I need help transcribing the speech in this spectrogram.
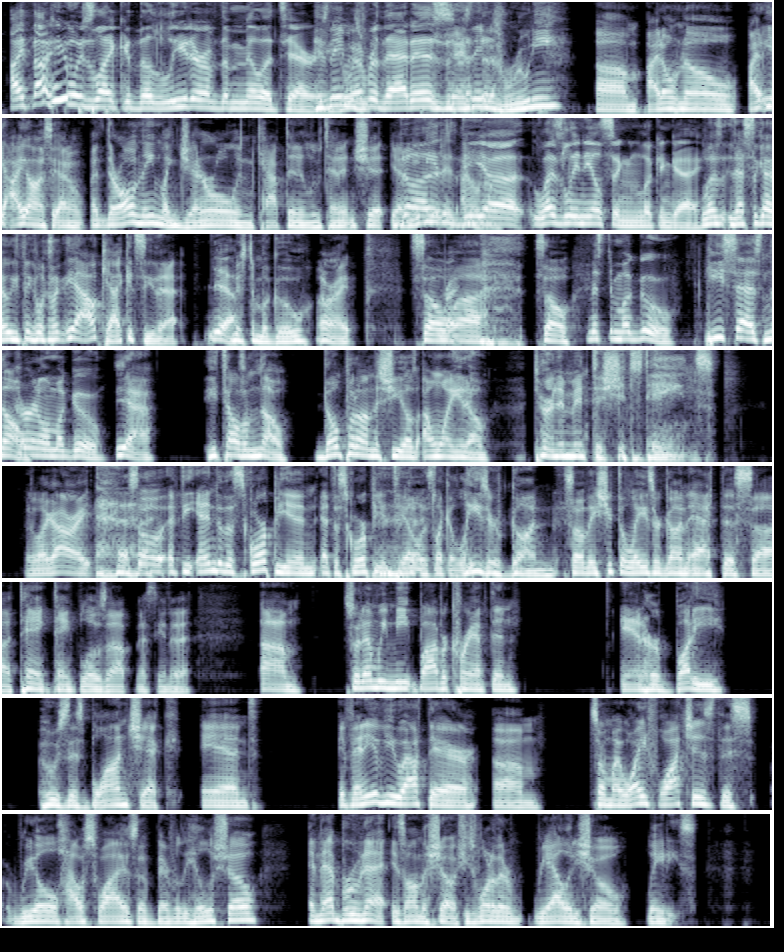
I thought he was like the leader of the military. His name is- whoever that is. His name is Rooney. Um, I don't know. I yeah, I honestly I don't. They're all named like general and captain and lieutenant and shit. Yeah, the, maybe it is. The uh, Leslie Nielsen looking guy. Les, that's the guy who you think looks like. Yeah, okay, I could see that. yeah, Mr. Magoo. All right. So Right. uh so Mr. Magoo, he says no. Colonel Magoo. Yeah. He tells him no. Don't put on the shields. I want you to turn them into shit stains. They're like, all right. So at the end of the scorpion, at the scorpion tail is like a laser gun. So they shoot the laser gun at this uh, tank. Tank blows up. That's the end of that. Um, so then we meet Barbara Crampton and her buddy, who's this blonde chick. And if any of you out there, um, so my wife watches this Real Housewives of Beverly Hills show, and that brunette is on the show. She's one of the reality show ladies.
